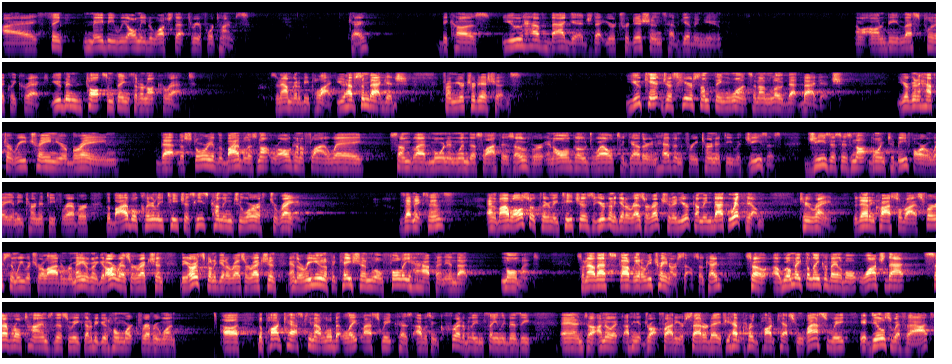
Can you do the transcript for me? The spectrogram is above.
I think maybe we all need to watch that three or four times. Okay? Because you have baggage that your traditions have given you. Now I want to be less politically correct. You've been taught some things that are not correct. So now I'm going to be polite. You have some baggage from your traditions. You can't just hear something once and unload that baggage. You're going to have to retrain your brain that the story of the Bible is not we're all going to fly away some glad morning when this life is over and all go dwell together in heaven for eternity with Jesus. Jesus is not going to be far away in eternity forever. The Bible clearly teaches he's coming to earth to reign. Does that make sense? And the Bible also clearly teaches you're going to get a resurrection and you're coming back with him to reign. The dead in Christ will rise first, and we which are alive and remain are going to get our resurrection. The earth's going to get a resurrection, and the reunification will fully happen in that moment. So now that's God, we got to retrain ourselves, okay? So uh, we'll make the link available. Watch that several times this week. That'll be good homework for everyone. Uh, the podcast came out a little bit late last week because I was incredibly, insanely busy. And uh, I know it, I think it dropped Friday or Saturday. If you haven't heard the podcast from last week, it deals with that.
